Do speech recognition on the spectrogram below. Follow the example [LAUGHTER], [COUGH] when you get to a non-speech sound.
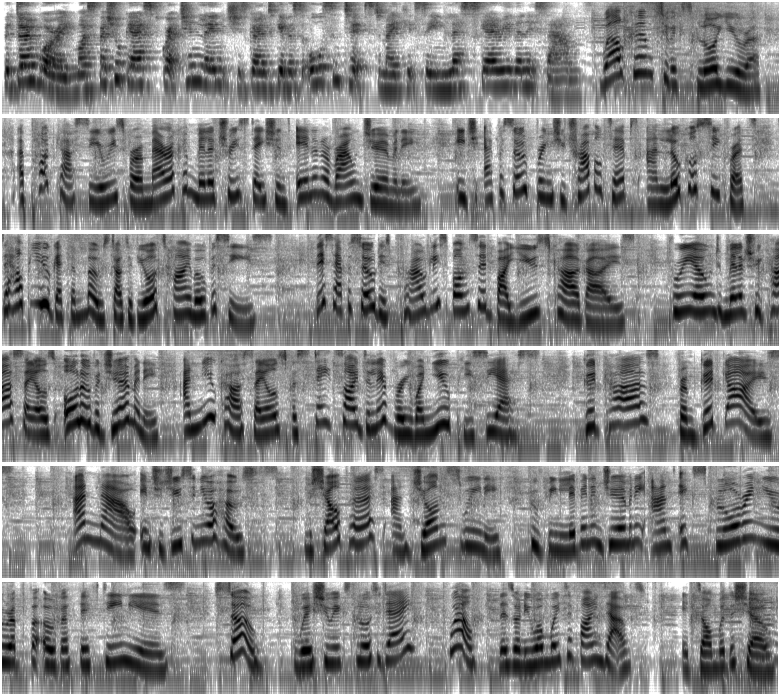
But don't worry, my special guest, Gretchen Lynch, is going to give us all some tips to make it seem less scary than it sounds. Welcome to Explore Europe, a podcast series for American military stationed in and around Germany. Each episode brings you travel tips and local secrets to help you get the most out of your time overseas. This episode is proudly sponsored by Used Car Guys, pre owned military car sales all over Germany, and new car sales for stateside delivery when you PCS. Good cars from good guys. And now, introducing your hosts, Michelle Peirce and John Sweeney, who've been living in Germany and exploring Europe for over 15 years. So, where should we explore today? Well, there's only one way to find out. It's on with the show.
